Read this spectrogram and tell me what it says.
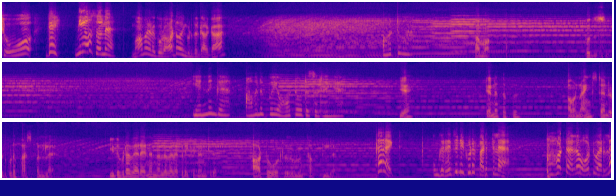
ஷோ டேய் நீயும் சொல்லு. மாமா எனக்கு ஒரு ஆட்டோ வாங்கி கொடுத்துருக்காருக்கா? ஆட்டோவா? ஆமா. புதுசு. என்னங்க அவனை போய் ஆட்டோ ஓட்ட சொல்றீங்க? ஏன்? என்ன தப்பு? அவன் நைன்த் ஸ்டாண்டர்ட் கூட பாஸ் பண்ணல. இதை விட வேற என்ன நல்ல வேலை கிடைக்கும்னு நினைக்கிற? ஆட்டோ ஓட்டுறது ஒன்றும் தப்பு இல்லை. உங்க ரஜினி கூட படத்துல ஆட்டோ எல்லாம் ஓட்டு வரல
